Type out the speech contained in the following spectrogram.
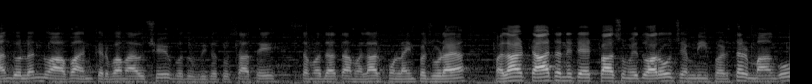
આંદોલનનું આહવાન કરવામાં આવ્યું છે. વધુ વિગતો સાથે સંવાદદાતા મલ્હાર ફોન લાઈન પર જોડાયા. મલ્હાર, ટાટ અને ટેટ પાસ ઉમેદવારો જેમની ભડતર માંગો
